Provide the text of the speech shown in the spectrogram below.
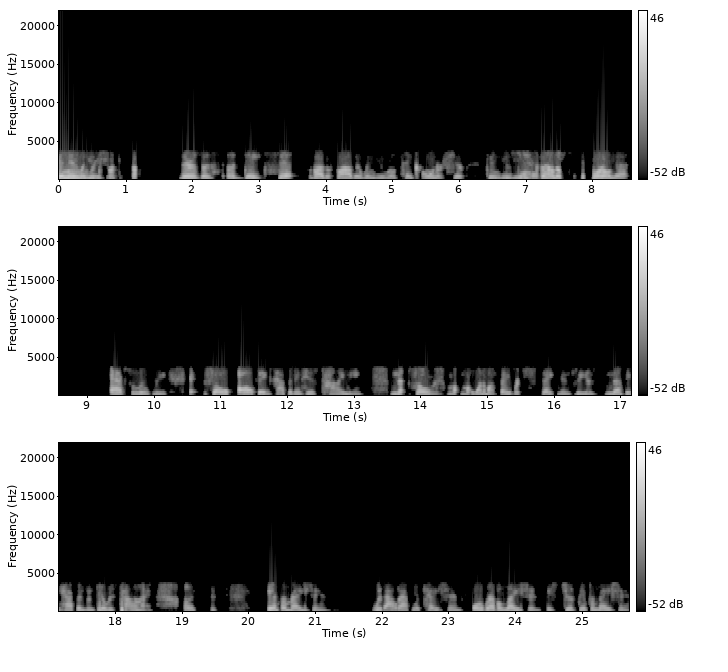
And then when you talk about there's a, a date set by the Father when you will take ownership. Can you Yes. expound a bit more on that? Absolutely. Eh, So all things happen in His timing. So Mm-hmm. my, my, one of my favorite statements is, "Nothing happens until it's time." Uh, information without application or revelation is just information.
